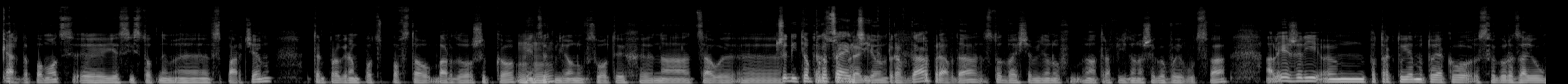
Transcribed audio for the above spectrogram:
Każda pomoc y, jest istotnym e, wsparciem. Ten program powstał bardzo szybko, 500 milionów złotych na cały e, Czyli to subregion. prawda? To prawda, 120 milionów ma trafić do naszego województwa, ale jeżeli potraktujemy to jako swego rodzaju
